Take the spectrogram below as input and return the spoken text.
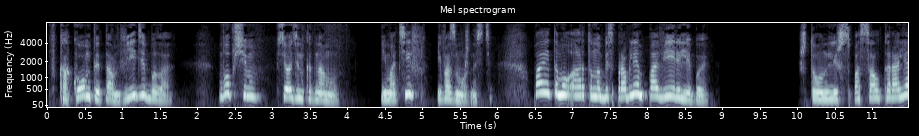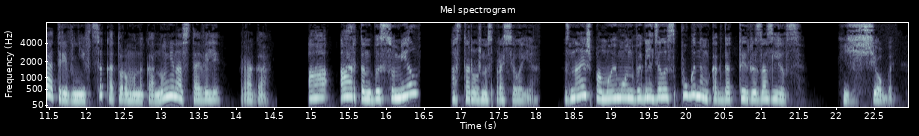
в каком ты там виде была? В общем, все один к одному. И мотив, и возможности. Поэтому Артону без проблем поверили бы, что он лишь спасал короля от ревнивца, которому накануне наставили рога. «А Артон бы сумел?» – осторожно спросила я. «Знаешь, по-моему, он выглядел испуганным, когда ты разозлился». «Еще бы!» –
